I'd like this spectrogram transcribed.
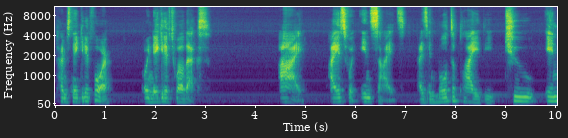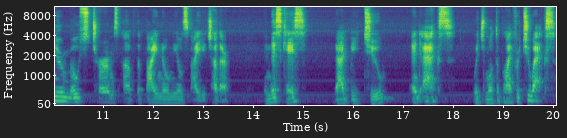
times negative 4, or negative 12x. I, I is for insides, as in multiply the two innermost terms of the binomials by each other. In this case, that'd be 2 and x, which multiply for 2x.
